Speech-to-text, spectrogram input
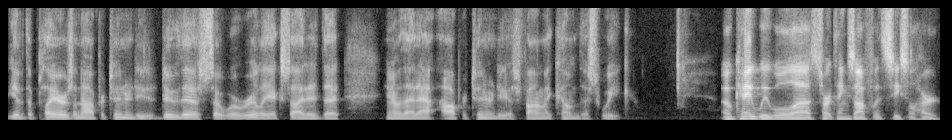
give the players an opportunity to do this. So we're really excited that, you know, that opportunity has finally come this week. Okay, we will uh, start things off with Cecil Hurt.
